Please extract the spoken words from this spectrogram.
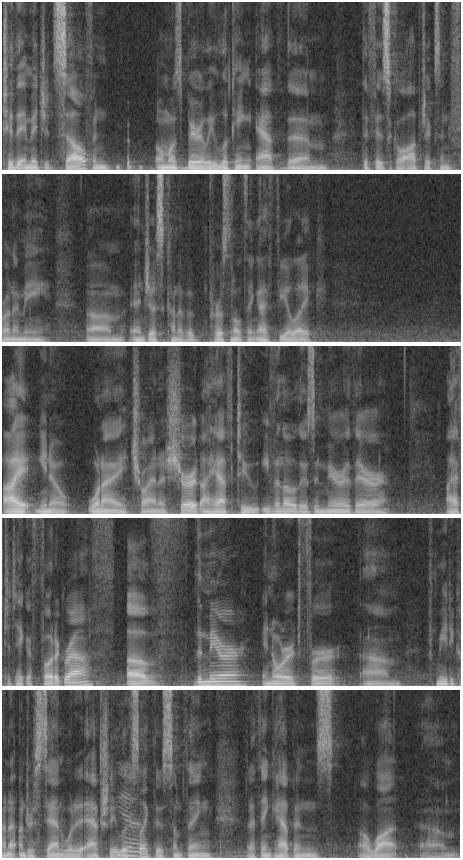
to the image itself and almost barely looking at the, the physical objects in front of me, um, and just kind of a personal thing. I feel like I, you know, when I try on a shirt, I have to, even though there's a mirror there, I have to take a photograph of the mirror in order for, um, for me to kind of understand what it actually looks yeah. like. There's something that I think happens a lot um,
